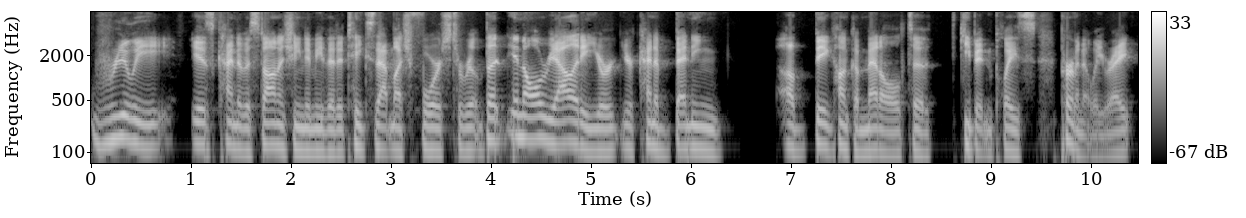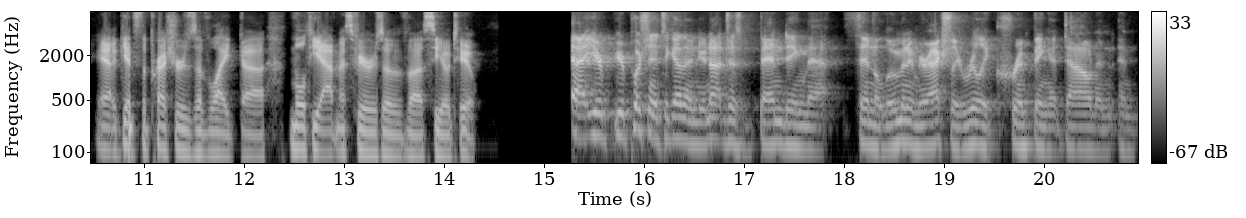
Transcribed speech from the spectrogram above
really is kind of astonishing to me that it takes that much force to real but in all reality you're you're kind of bending a big hunk of metal to keep it in place permanently, right? Against the pressures of like uh, multi atmospheres of uh, CO2. Yeah, you're you're pushing it together, and you're not just bending that thin aluminum. You're actually really crimping it down and and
